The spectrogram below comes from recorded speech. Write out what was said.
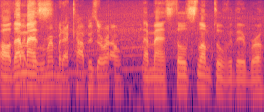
Oh, that man's remember that cop is around. that man's still slumped over there, bro.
